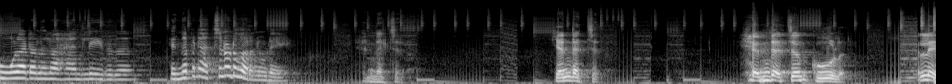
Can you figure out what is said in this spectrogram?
കൂളായിട്ടാണല്ലോ ഹാൻഡിൽ ചെയ്തത്. എന്നാ പിന്നെ അച്ഛനോട് പറഞ്ഞൂടെ? എന്റെ അച്ഛൻ. എന്റെ അച്ഛൻ. എന്റെ അച്ഛൻ കൂൾ അല്ലേ?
